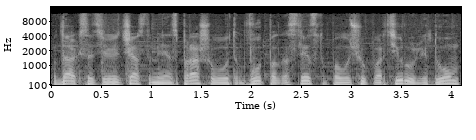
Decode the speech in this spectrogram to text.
Да, кстати, часто меня спрашивают, вот по наследству получу квартиру или дом,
